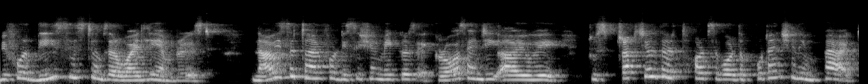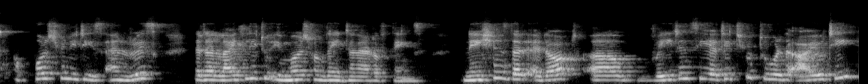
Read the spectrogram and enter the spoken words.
before these systems are widely embraced. Now is the time for decision makers across NGIOA to structure their thoughts about the potential impact, opportunities, and risks that are likely to emerge from the Internet of Things. Nations that adopt a wait and see attitude toward the IoT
